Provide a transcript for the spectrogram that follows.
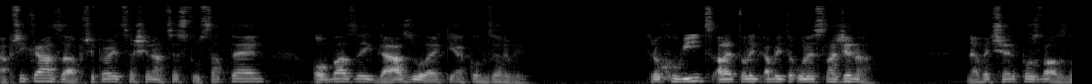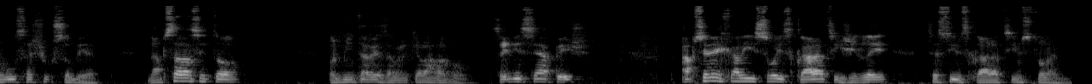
a přikázal připravit Saše na cestu satén, obvazy, gázu, léky a konzervy. Trochu víc, ale tolik, aby to unesla žena. Na večer pozval znovu Sašu k sobě. Napsala si to, odmítavě zavrtěla hlavou. Sedni se a piš. A přenechal jí svoji skládací židli se svým skládacím stolem.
